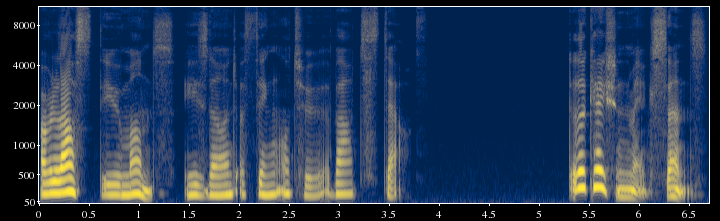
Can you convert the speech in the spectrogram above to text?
Over the last few months, he's learned a thing or two about stealth. The location makes sense.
